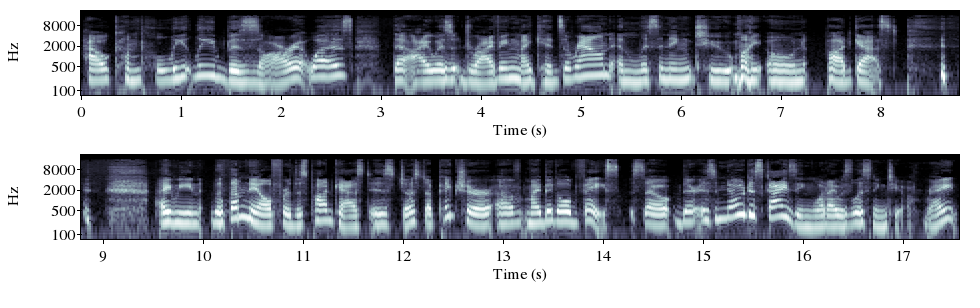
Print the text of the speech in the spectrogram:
how completely bizarre it was that I was driving my kids around and listening to my own podcast. I mean, the thumbnail for this podcast is just a picture of my big old face. So there is no disguising what I was listening to, right?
